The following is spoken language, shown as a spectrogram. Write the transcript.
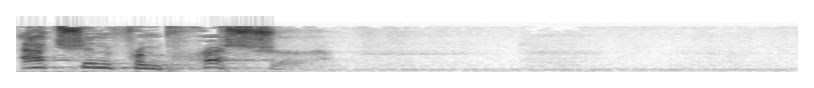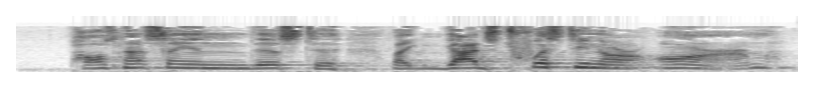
action from pressure. Paul's not saying this to, like God's twisting our arm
